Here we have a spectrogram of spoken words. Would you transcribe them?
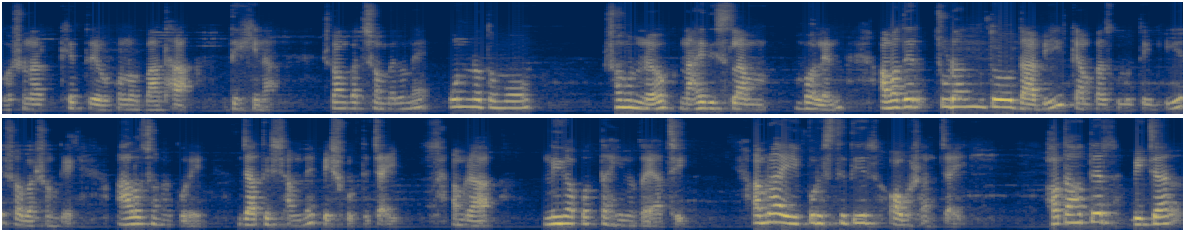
ঘোষণার ক্ষেত্রেও কোনো বাধা দেখি না। সংবাদ সম্মেলনে অন্যতম সমন্বয়ক নাহিদ ইসলাম বলেন, আমাদের চূড়ান্ত দাবি ক্যাম্পাসগুলোতে গিয়ে সবার সঙ্গে আলোচনা করে জাতির সামনে পেশ করতে চাই। আমরা নিরাপত্তাহীনতায় আছি। আমরা এই পরিস্থিতির অবসান চাই। হতাহতের বিচার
